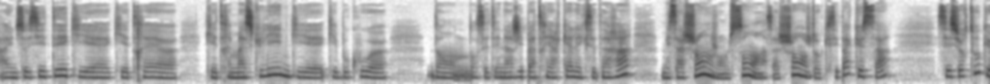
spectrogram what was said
à, une société qui est, qui est, très, qui est très masculine, qui est, qui est beaucoup dans, dans, cette énergie patriarcale, etc. Mais ça change, on le sent, hein, ça change. Donc c'est pas que ça. C'est surtout que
